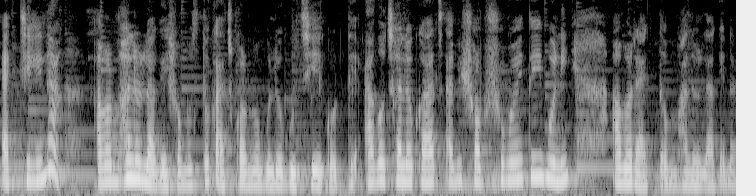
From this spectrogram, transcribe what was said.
actually না আমার ভালো লাগে সমস্ত কাজকর্মগুলো গুছিয়ে করতে। আগোছালো কাজ আমি সব সময়তেই বলি, আমার একদম ভালো লাগে না।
